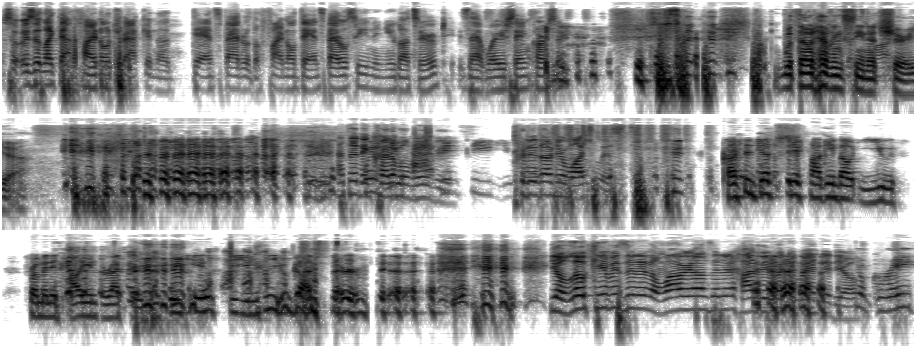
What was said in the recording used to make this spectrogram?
so is it like that final track in the dance battle, the final dance battle scene, and you got served? Is that what you're saying, Carson? Without having seen it, sure, yeah. That's an Wait, incredible haven't movie. Put it on your watch list. Carson just finished talking about youth from an Italian director. You think he has seen You Got Served? yo, Lil Kim is in it, Omarion's in it. Highly recommended, yo. Yo, great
